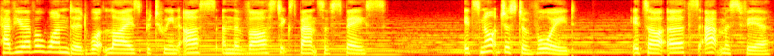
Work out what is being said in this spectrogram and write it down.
Have you ever wondered what lies between us and the vast expanse of space? It's not just a void, it's our Earth's atmosphere,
